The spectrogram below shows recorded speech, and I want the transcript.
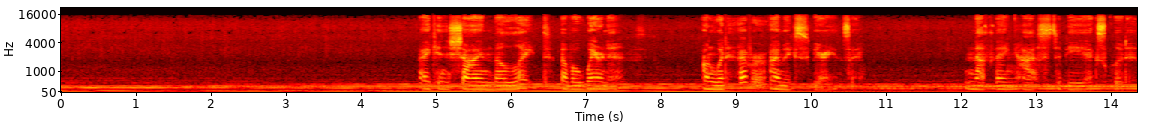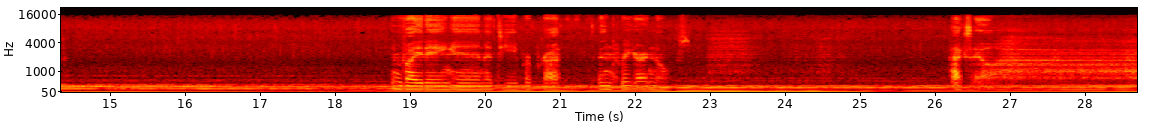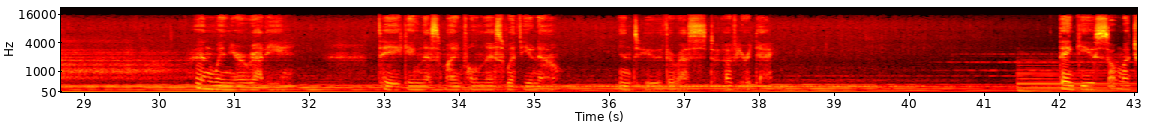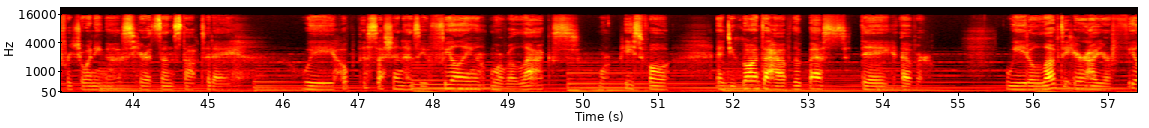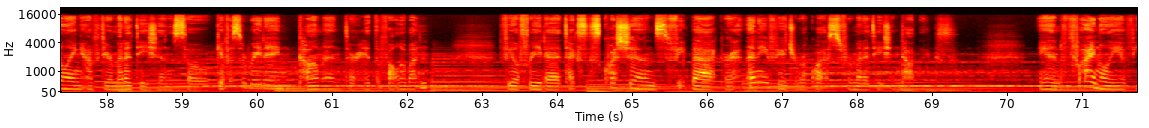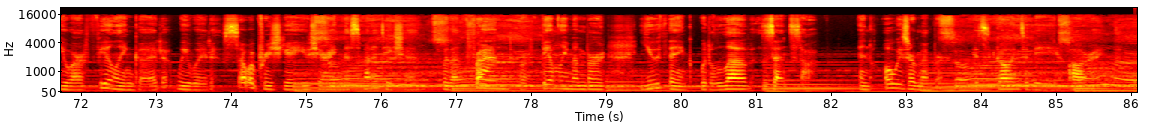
I can shine the light of awareness on whatever I'm experiencing. Nothing has to be excluded. Inviting in a deeper breath in through your nose. Exhale. And when you're ready, taking this mindfulness with you now into the rest of your day. Thank you so much for joining us here at Zen Stop today. We hope this session has you feeling more relaxed, more peaceful, and you go on to have the best day ever. We'd love to hear how you're feeling after your meditation, so give us a rating, comment, or hit the follow button. Feel free to text us questions, feedback, or any future requests for meditation topics. And finally, if you are feeling good, we would so appreciate you sharing this meditation with a friend or family member you think would love Zen Stop. And always remember, it's going to be alright.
